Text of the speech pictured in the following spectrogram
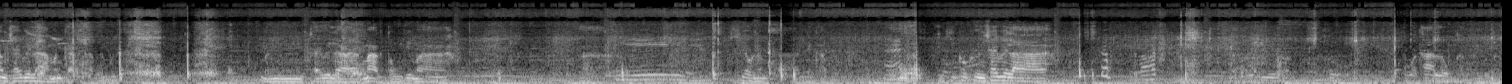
ข้างใช้เวลาเหมือนกันครับท่านผู้ชมมันใช้เวลามากตรงที่มาอ่าเอ๊ะเคี่ยวน้ำตาลนะครับฮะจริงๆก็คือใช้เวลาปึ๊บรอดตัวท่าลงครับท่านผู้ชม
